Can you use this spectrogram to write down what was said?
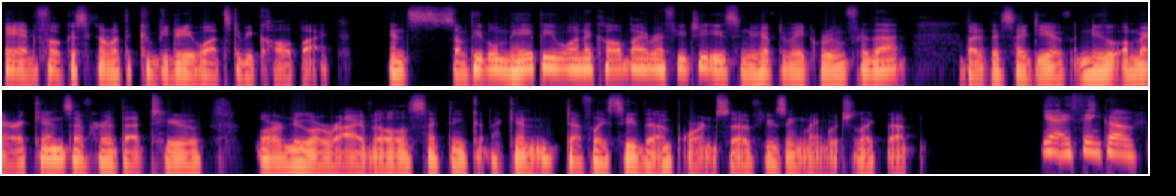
and focusing on what the community wants to be called by. And some people maybe want to call by refugees, and you have to make room for that. But this idea of new Americans, I've heard that too, or new arrivals. I think I can definitely see the importance of using language like that. Yeah, I think of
